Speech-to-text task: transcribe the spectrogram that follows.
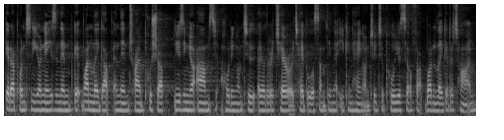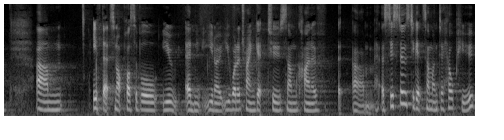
get up onto your knees, and then get one leg up and then try and push up using your arms, holding onto either a chair or a table or something that you can hang onto to pull yourself up one leg at a time. Um, if that's not possible, you and you know you want to try and get to some kind of um, assistance to get someone to help you,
